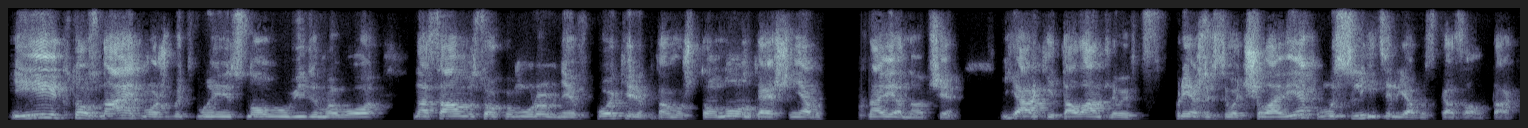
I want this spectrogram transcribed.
И кто знает, может быть, мы снова увидим его на самом высоком уровне в покере, потому что, ну, он, конечно, необыкновенно вообще яркий, талантливый, прежде всего, человек, мыслитель, я бы сказал так.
